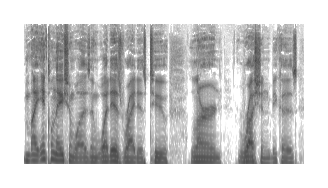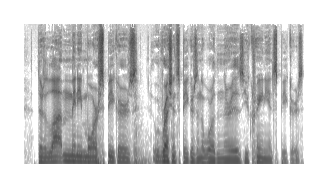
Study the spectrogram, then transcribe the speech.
My inclination was, and what is right, is to learn Russian because there's a lot many more speakers, Russian speakers in the world than there is Ukrainian speakers,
